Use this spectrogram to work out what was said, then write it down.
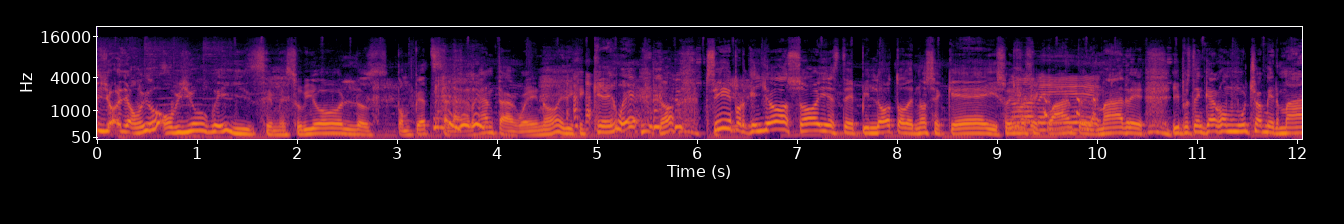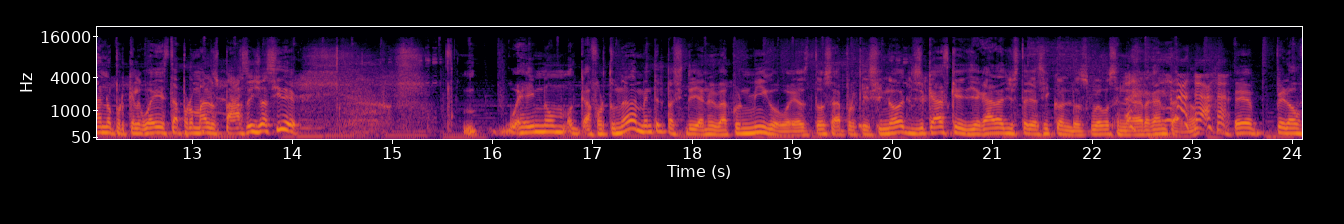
y yo, yo, obvio, obvio, güey, y se me subió los tompiates a la garganta, güey, ¿no? Y dije, ¿qué, güey? ¿No? Sí, porque yo soy este piloto de no sé qué y soy no, No sé cuánto, y la madre, y pues te encargo mucho a mi hermano porque el güey está por malos pasos. Y yo así de... Güey, no, afortunadamente el paciente ya no iba conmigo, güey. O sea, porque si no, cada vez que llegara yo estaría así con los huevos en la garganta, ¿no? Eh, pero,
